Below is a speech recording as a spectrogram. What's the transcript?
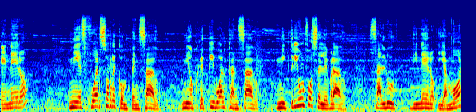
enero, mi esfuerzo recompensado, mi objetivo alcanzado, mi triunfo celebrado, salud, dinero y amor.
